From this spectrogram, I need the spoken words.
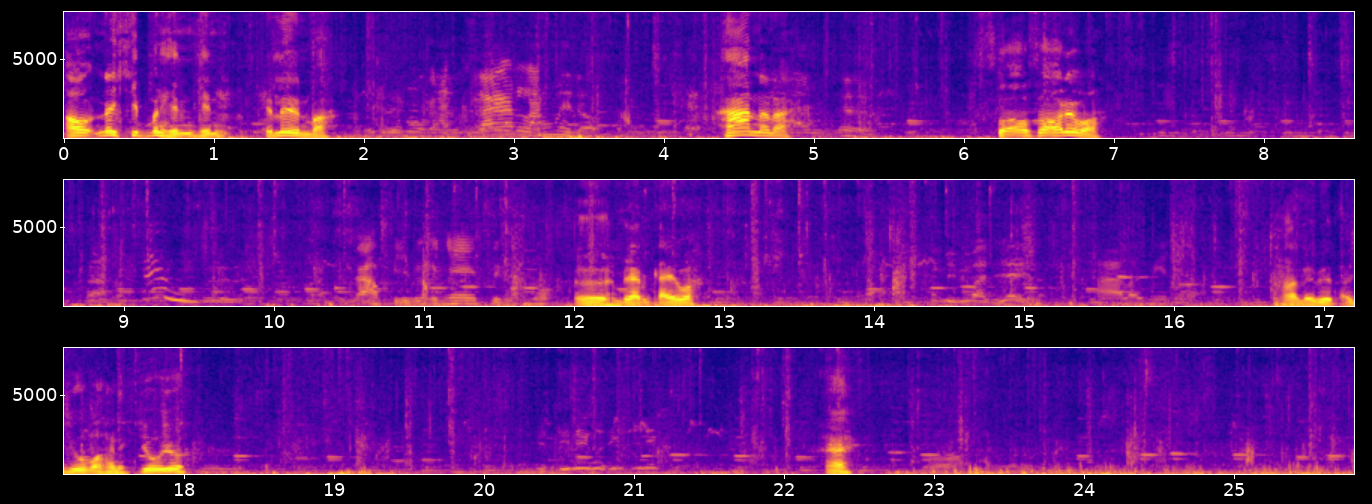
เอาในคลิปมันเห็นเห็นเห็นเล่นปะการหลังเลยเด้อห้านน่ะนะเออสวเอาซอได้ปะกลางปีเป็นก็แง่สิเนาะเออแดนไกลวะมีไม่ไหวที่ไหนหาแล้วมีดนะหาในเวทอายุปะเนี่ยอยู่อยู่ฮะไป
